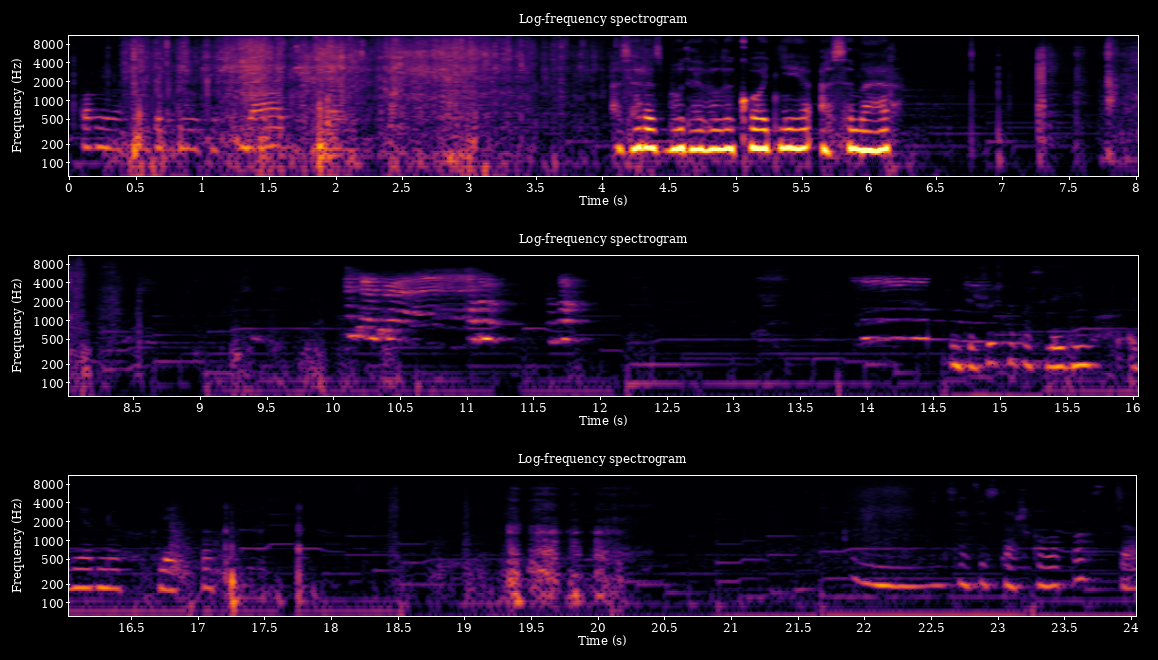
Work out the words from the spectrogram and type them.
Впевнена, що це дуже смачно. А зараз буде великодній АСМР. Держусь на последних нервных клетках. Фісташкова паста.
